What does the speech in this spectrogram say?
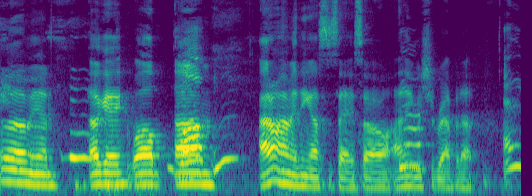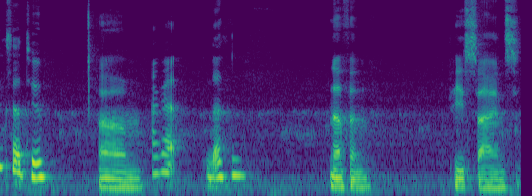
Oh man. Okay, well, um Well, I don't have anything else to say, so I think we should wrap it up. I think so too. Um I got nothing. nothing. Peace signs.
